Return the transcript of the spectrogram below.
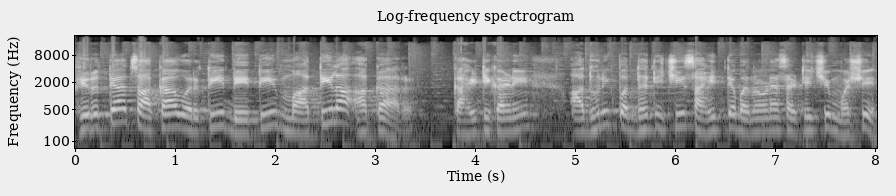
फिरत्या चाकावरती देती मातीला आकार. काही ठिकाणी आधुनिक पद्धतीची साहित्य बनवण्यासाठीची मशीन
